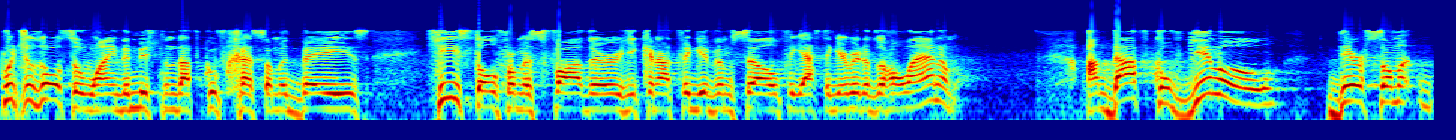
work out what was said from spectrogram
Which is also why in the Mishnah that Kuf Chesamid Beis, he stole from his father. He cannot forgive himself. He has to get rid of the whole animal. On Daf Kuf Gimel, there's some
